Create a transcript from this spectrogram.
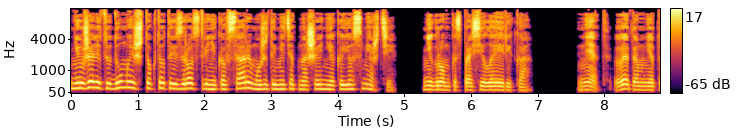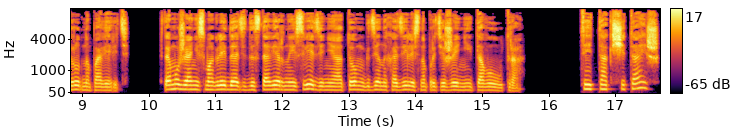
Неужели ты думаешь, что кто-то из родственников Сары может иметь отношение к ее смерти? Негромко спросила Эрика. Нет, в этом мне трудно поверить. К тому же они смогли дать достоверные сведения о том, где находились на протяжении того утра. Ты так считаешь?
